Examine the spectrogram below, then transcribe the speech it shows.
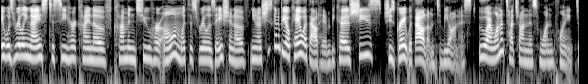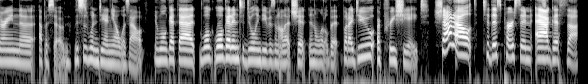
it was really nice to see her kind of come into her own with this realization of, you know, she's going to be okay without him because she's she's great without him to be honest. Ooh, I want to touch on this one point during the episode. This is when Danielle was out and we'll get that we'll we'll get into dueling divas and all that shit in a little bit. But i do appreciate shout out to this person agatha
